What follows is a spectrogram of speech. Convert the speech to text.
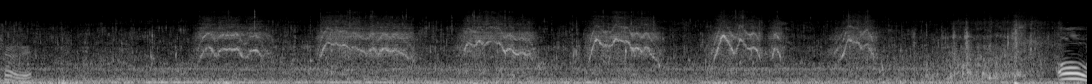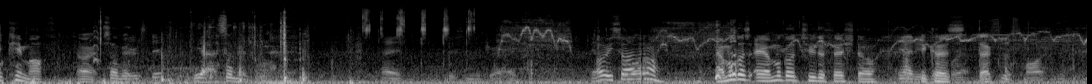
Sure, dude. Oh, came off. All right, so good. Yeah, so good. Hey, loosen the drag. Oh, you still have it on? I'm gonna go. Hey, I'm gonna go to the fish though. Yeah, dude, because that's for it. that This is smaller fish.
